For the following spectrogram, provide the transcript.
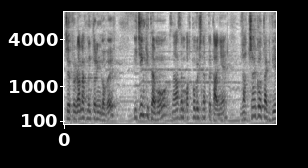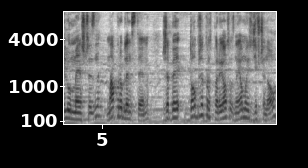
czy w programach mentoringowych i dzięki temu znalazłem odpowiedź na pytanie, dlaczego tak wielu mężczyzn ma problem z tym, żeby dobrze prosperującą znajomość z dziewczyną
